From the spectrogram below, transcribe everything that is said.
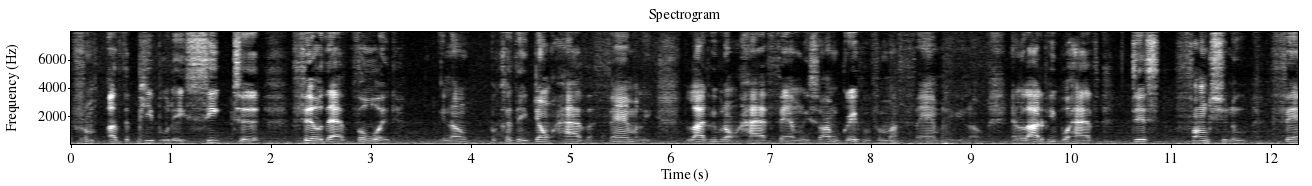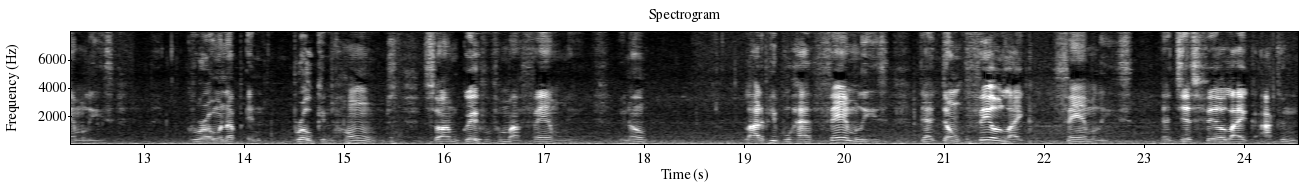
from other people. They seek to fill that void, you know, because they don't have a family. A lot of people don't have family, so I'm grateful for my family, you know. And a lot of people have dysfunctional families, growing up in broken homes. So I'm grateful for my family, you know. A lot of people have families that don't feel like families, that just feel like I can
